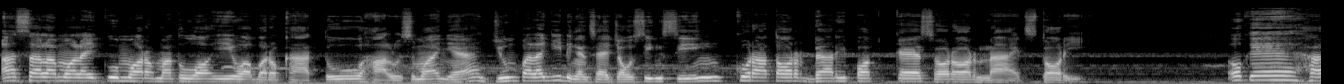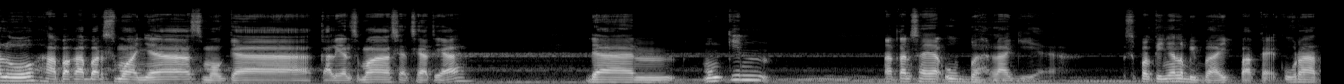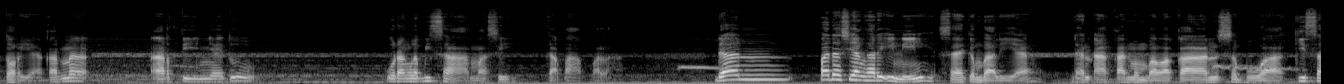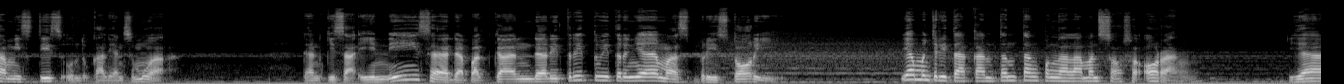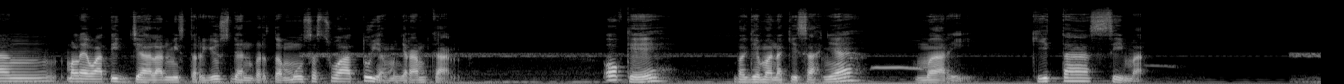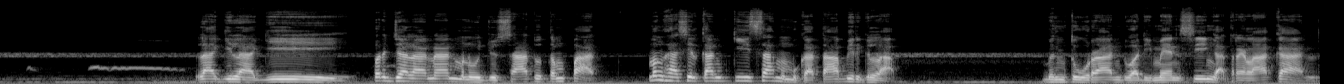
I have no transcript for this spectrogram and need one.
Assalamualaikum warahmatullahi wabarakatuh. Halo semuanya Jumpa lagi dengan saya Chow Sing Sing Kurator dari podcast Horror Night Story. Oke, halo Apa kabar semuanya? Semoga kalian semua sehat-sehat ya. Dan mungkin akan saya ubah lagi ya. Sepertinya lebih baik pakai kurator ya Karena artinya itu kurang lebih sama sih Gak apa-apa lah. Dan pada siang hari ini saya kembali ya Dan akan membawakan sebuah kisah mistis untuk kalian semua. Dan kisah ini saya dapatkan dari tweet twitternya Mas Bri Story Yang menceritakan tentang pengalaman seseorang Yang melewati jalan misterius dan bertemu sesuatu yang menyeramkan. Oke, Bagaimana kisahnya? Mari kita simak. Lagi-lagi, perjalanan menuju satu tempat menghasilkan kisah membuka tabir gelap. Benturan dua dimensi nggak terelakkan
